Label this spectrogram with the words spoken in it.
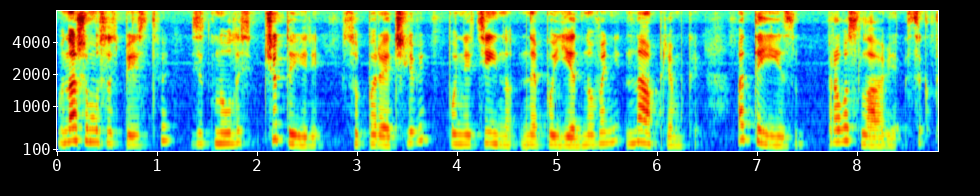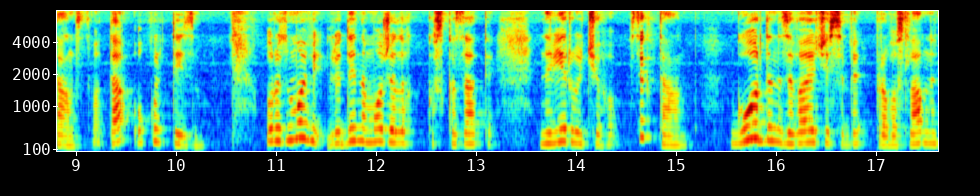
В нашому суспільстві зіткнулись чотири суперечливі, понятійно непоєднувані напрямки: атеїзм, православ'я, сектантство та окультизм. У розмові людина може легко сказати невіруючого сектант, гордо називаючи себе православним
